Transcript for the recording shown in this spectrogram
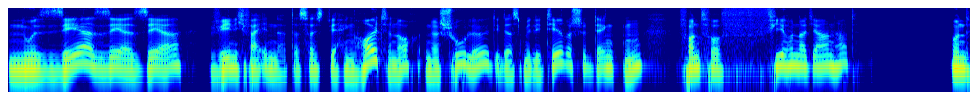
nur sehr, sehr, sehr wenig verändert. Das heißt, wir hängen heute noch in der Schule, die das militärische Denken von vor 400 Jahren hat. Und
